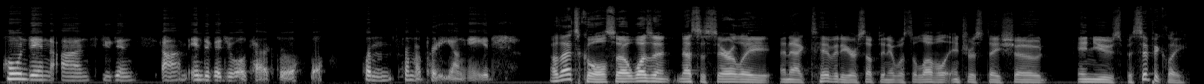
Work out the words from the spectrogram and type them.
honed in on students' um, individual characteristics from from a pretty young age. Oh, that's cool. So it wasn't necessarily an activity or something; it was the level of interest they showed in you specifically.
